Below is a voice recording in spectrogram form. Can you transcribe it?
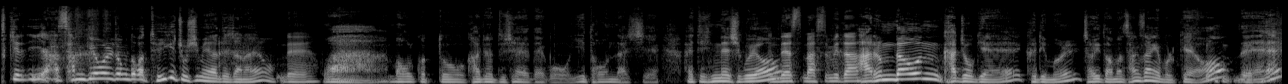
특히 이 한 3개월 정도가 되게 조심해야 되잖아요. 네. 와 먹을 것도 가려 드셔야 되고 이 더운 날씨에 하여튼 힘내시고요. 네, 맞습니다. 아름다운 가족의 그림을 저희도 한번 상상해 볼게요. 네.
